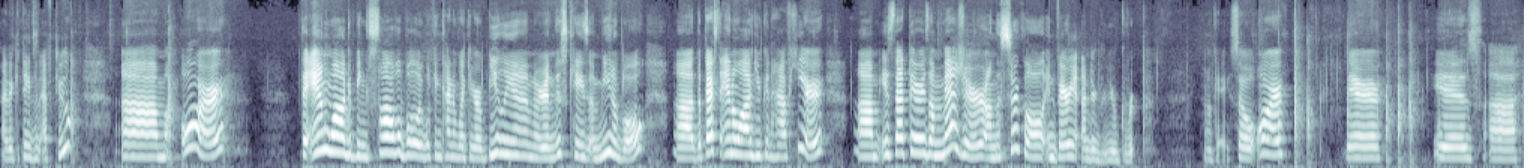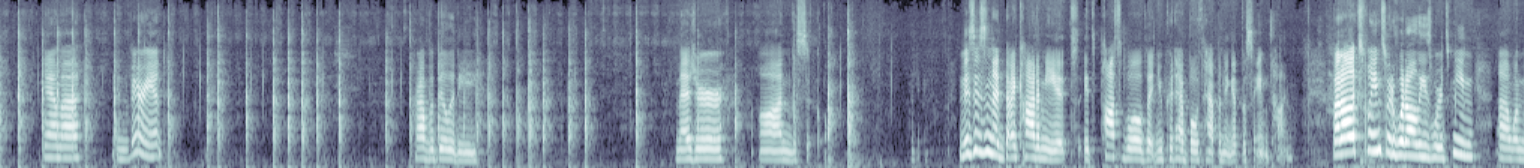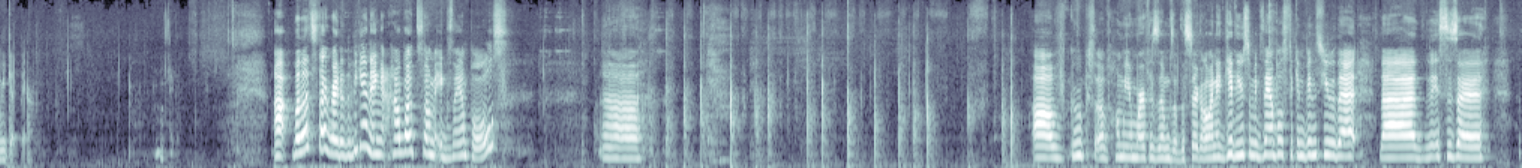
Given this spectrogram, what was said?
either contains an F2, um, or the analog of being solvable or looking kind of like your abelian, or in this case, amenable, uh, the best analog you can have here um, is that there is a measure on the circle invariant under your group. Okay, so, or there is uh, gamma invariant probability measure on the circle. Okay. And this isn't a dichotomy. It's, it's possible that you could have both happening at the same time. But I'll explain sort of what all these words mean uh, when we get there. Okay. Uh, but let's start right at the beginning. How about some examples? Uh, of groups of homeomorphisms of the circle. I'm going to give you some examples to convince you that uh, this is a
